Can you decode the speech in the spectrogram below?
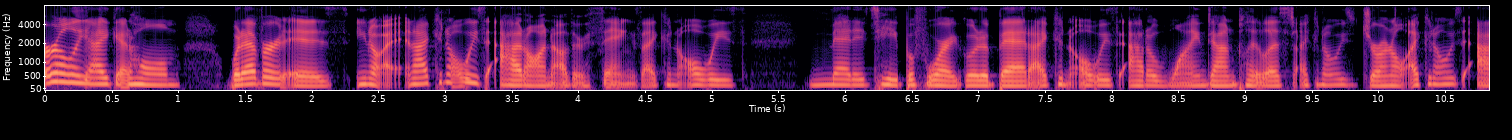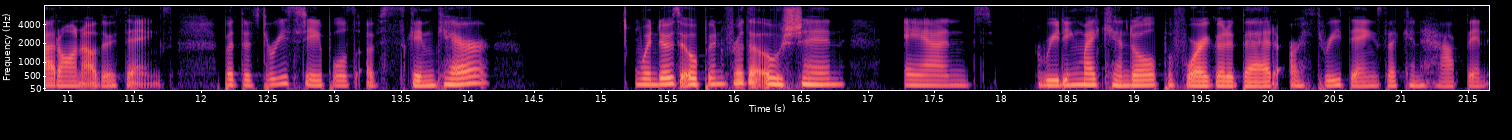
early I get home, whatever it is, you know, and I can always add on other things. I can always meditate before I go to bed. I can always add a wind down playlist. I can always journal. I can always add on other things. But the three staples of skincare, windows open for the ocean, and reading my Kindle before I go to bed are three things that can happen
